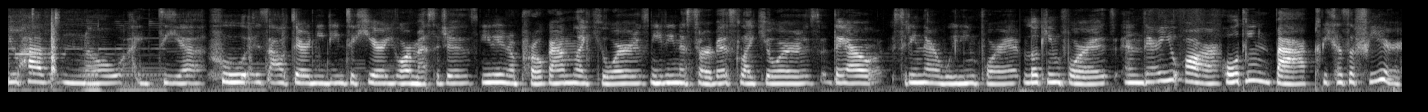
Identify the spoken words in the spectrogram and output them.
You have no idea who is out there needing to hear your messages, needing a program like yours, needing a service like yours. They are sitting there waiting for it, looking for it, and there you are, holding back because of fear.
